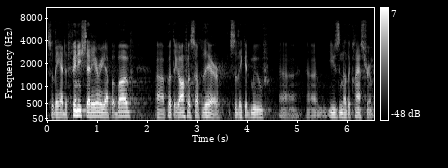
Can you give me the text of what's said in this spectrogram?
So they had to finish that area up above, uh, put the office up there so they could move, use another classroom.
